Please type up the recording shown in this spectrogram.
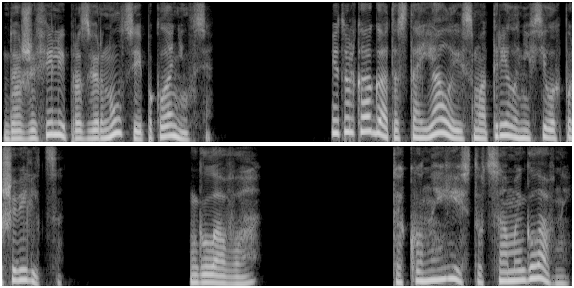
Даже Филипп развернулся и поклонился. И только Агата стояла и смотрела, не в силах пошевелиться. Глава? Так он и есть тот самый главный.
